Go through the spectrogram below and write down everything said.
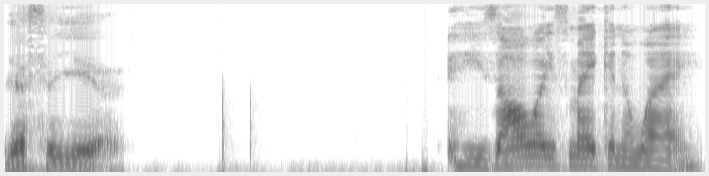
yes, he is. He's always making a way.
